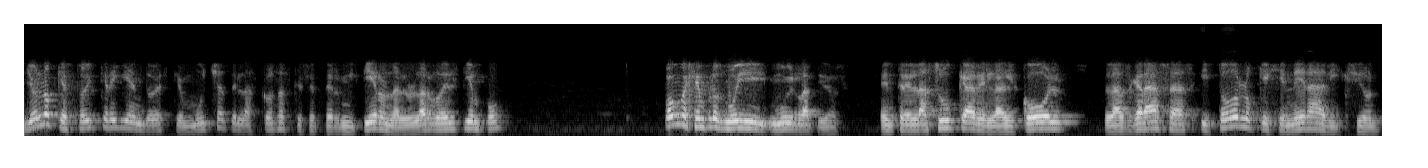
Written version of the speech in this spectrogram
yo lo que estoy creyendo es que muchas de las cosas que se permitieron a lo largo del tiempo Pongo ejemplos muy, muy rápidos. Entre el azúcar, el alcohol, las grasas y todo lo que genera adicción,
